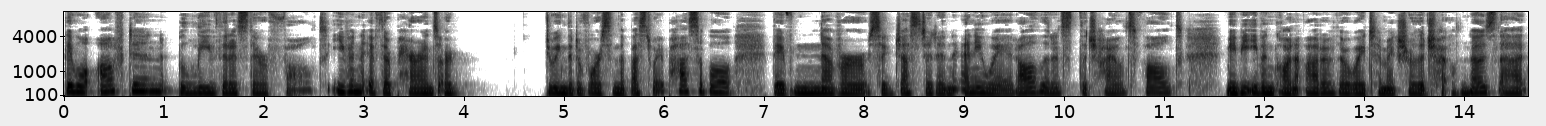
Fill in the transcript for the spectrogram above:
they will often believe that it's their fault, even if their parents are doing the divorce in the best way possible. They've never suggested in any way at all that it's the child's fault, maybe even gone out of their way to make sure the child knows that.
